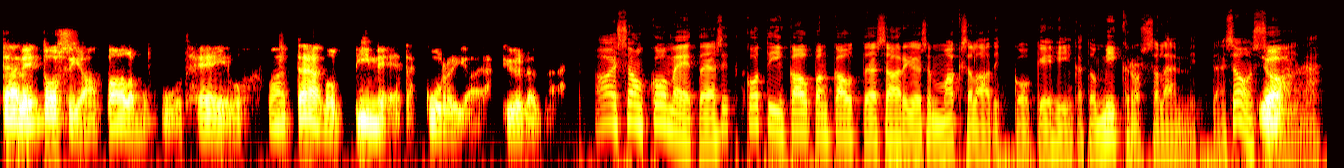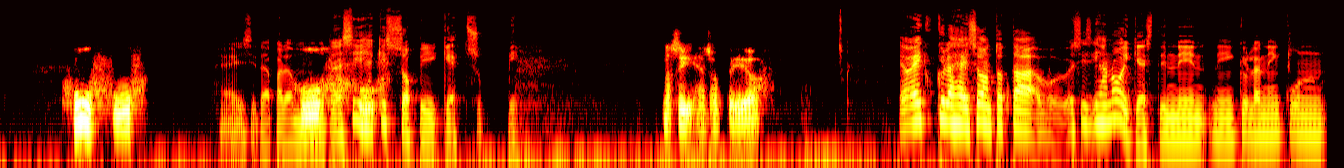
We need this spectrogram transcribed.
täällä ei tosiaan palmupuut heilu, vaan täällä on pimeätä, kurjaa ja kylmää. Ai se on komeeta, ja sitten kotiin kaupan kautta ja sarjoisen maksalaatikkoa kehiin, kato mikrossa lämmittää. Se on Joo. siinä. Huhhuh. Ei sitä paljon Huh, muuta, ja siihenkin sopii ketsuppi. No siihen sopii jo. Joo, ei kun kyllä hei, se on tota, siis ihan oikeasti, niin, niin kyllä niin kuin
